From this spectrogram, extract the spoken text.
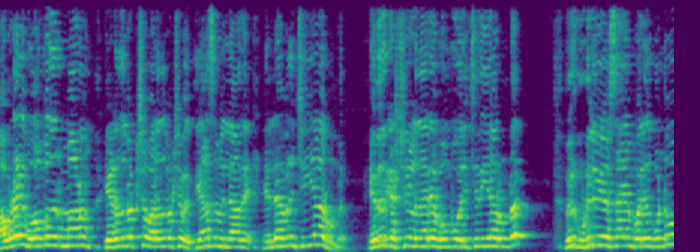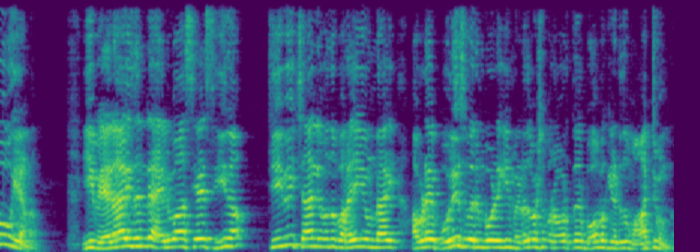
അവിടെ ബോംബ് നിർമ്മാണം ഇടതുപക്ഷ വലതുപക്ഷ വ്യത്യാസമില്ലാതെ എല്ലാവരും ചെയ്യാറുണ്ട്. എതിർ കക്ഷികൾ നേരെ ബോംബ് വലിച്ചെറിയാറുണ്ട്. ഒരു കുടിൽ വ്യവസായം പോലെ കൊണ്ടുപോവുകയാണ്. ഈ വേലായുധന്റെ അയൽവാസിയായ സീന ടി വി ചാനലിൽ വന്ന് പറയുകയുണ്ടായി അവിടെ പോലീസ് വരുമ്പോഴേക്കും ഇടതുപക്ഷ പ്രവർത്തകർ ബോംബൊക്കെ എടുത്ത് മാറ്റുമെന്ന്.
